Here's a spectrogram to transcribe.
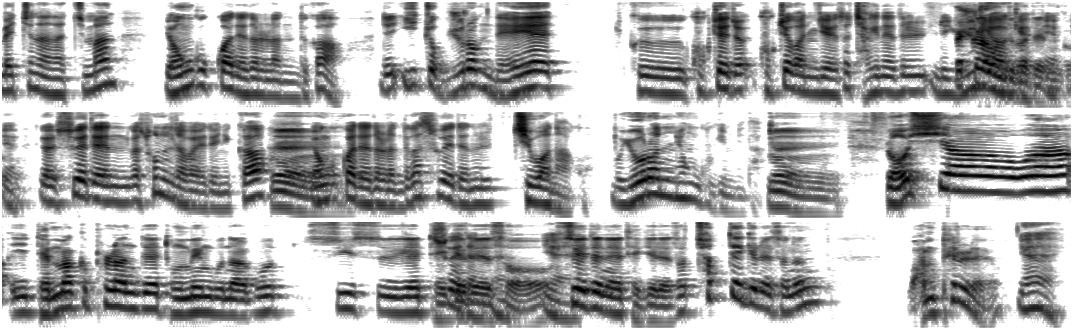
맺지는 않았지만 영국과 네덜란드가 이제 이쪽 유럽 내에 그 국제적 국제 관계에서 자기네들 이제 유리하게 예, 예. 그러니까 스웨덴과 손을 잡아야 되니까 네. 영국과 네덜란드가 스웨덴을 지원하고 뭐 요런 형국입니다. 네. 러시아와 이 덴마크 폴란드의 동맹군하고 스위스의 대결에서 스웨덴, 예. 스웨덴의 대결에서 첫 대결에서는 완패를 해요. 예. 네.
